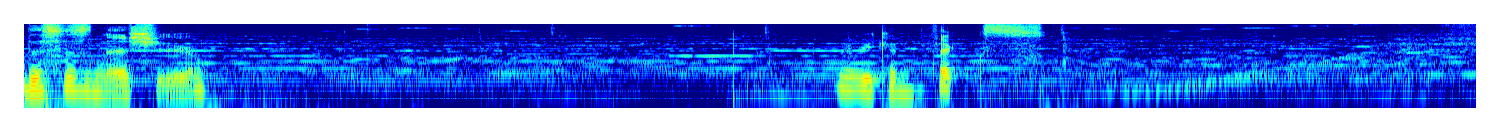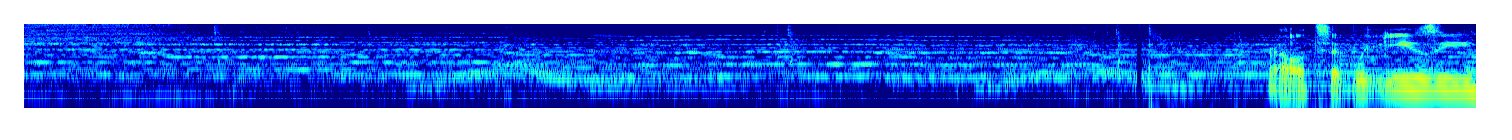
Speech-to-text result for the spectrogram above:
this is an issue. Maybe we can fix. Relatively easy.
